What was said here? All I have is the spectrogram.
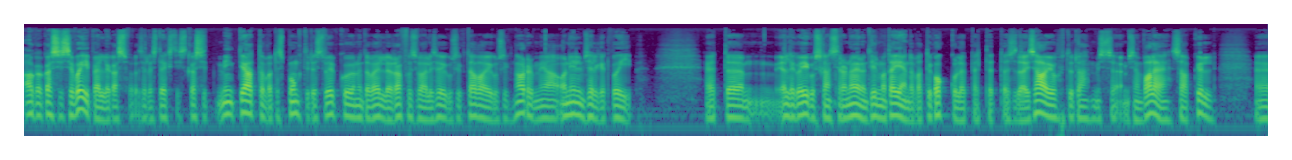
aga kas siis see võib välja kasvada sellest tekstist, kas siit mingi teatavatest punktidest võib kujuneda välja rahvusvahelise õiguslik, tavaõiguslik norm ja on ilmselge, et võib. et ähm, jällegi õiguskantsler on öelnud, ilma täiendavate kokkulepeteta seda ei saa juhtuda, mis, mis on vale, saab küll Äh,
